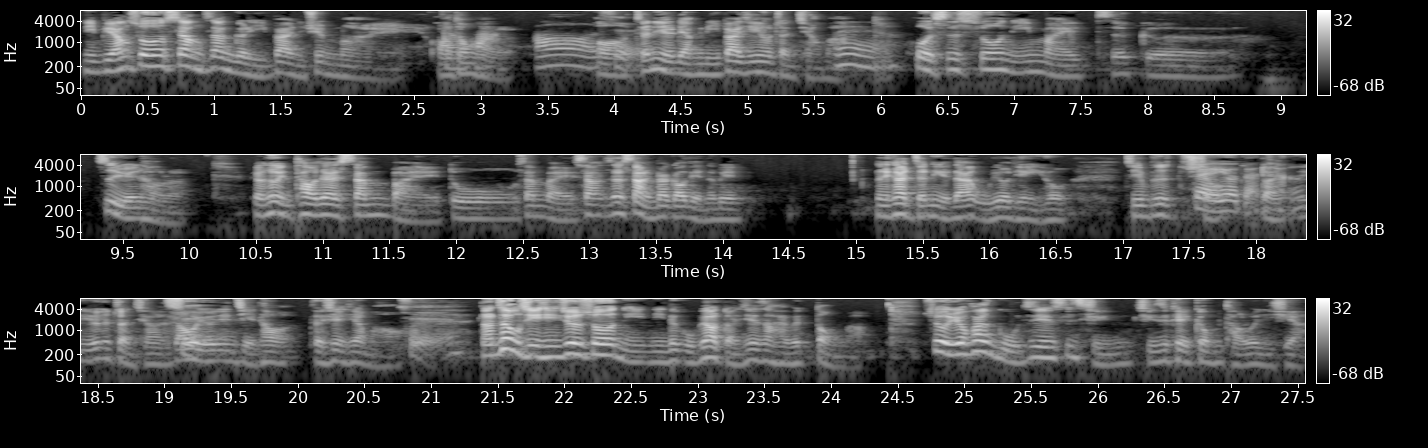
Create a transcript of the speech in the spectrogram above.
你比方说上上个礼拜你去买华通好了。哦哦，整理了两个礼拜，今天又转强嘛。嗯，或者是说你买这个智源好了，比方说你套在三百多、三百上在上礼拜高点那边，那你看整理了大概五六天以后，今天不是对又转强，有点转强了，稍微有点解套的现象嘛。哦，是。那这种情形就是说，你你的股票短线上还会动啊，所以我觉得换股这件事情其实可以跟我们讨论一下。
